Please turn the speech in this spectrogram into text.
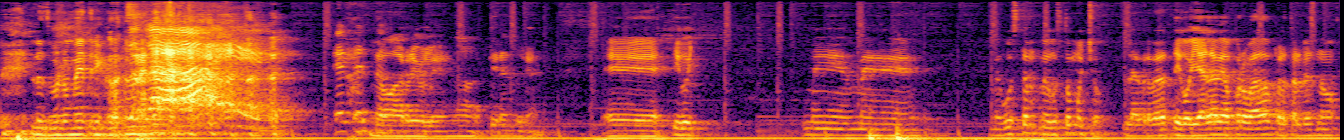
Los volumétricos. Ay, ¿Qué es eso? No, horrible. No, tírate. Eh, digo, me, me, me, gusta, me gustó mucho. La verdad, digo, ya la había probado, pero tal vez no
